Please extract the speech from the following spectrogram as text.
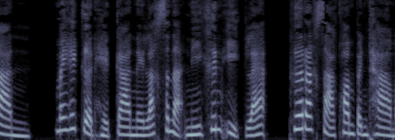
กัน ไม่ให้เกิดเหตุการณ์ในลักษณะนี้ขึ้นอีกและ เพื่อรักษาความเป็นธรรม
